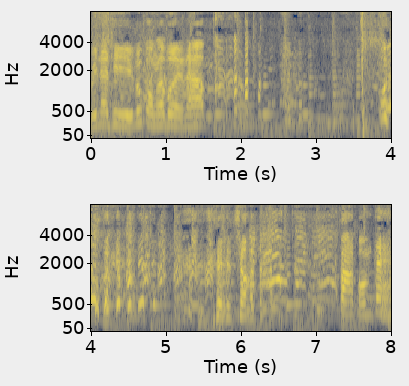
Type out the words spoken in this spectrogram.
วินาทีลูกโป่งระเบิดนะครับอุ๊ยเฮดช็อตปากผมแตก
